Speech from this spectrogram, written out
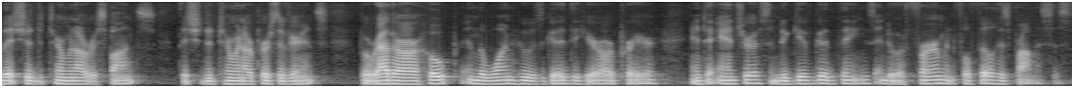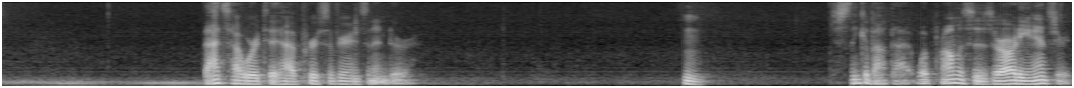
that should determine our response, that should determine our perseverance, but rather our hope in the one who is good to hear our prayer and to answer us and to give good things and to affirm and fulfill his promises. That's how we're to have perseverance and endure. Hmm. Just think about that. What promises are already answered?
